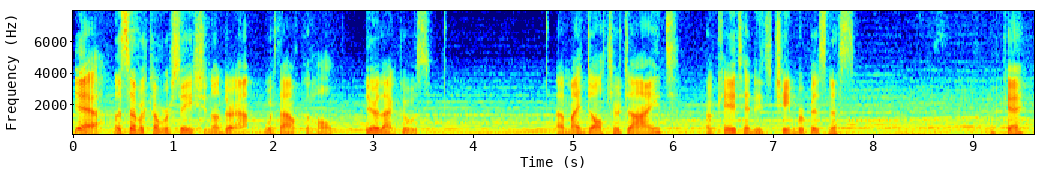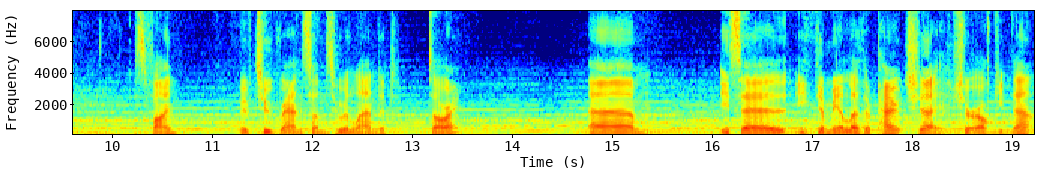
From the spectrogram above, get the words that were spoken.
Yeah, let's have a conversation under with alcohol. There that goes. Uh, my daughter died. Okay, attending chamber business. Okay, that's fine. We have two grandsons who are landed. It's alright. Um, he said he give me a leather pouch. Yeah, sure, I'll keep that.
